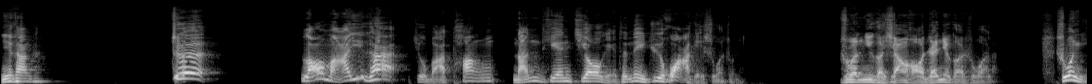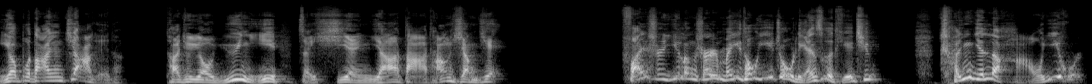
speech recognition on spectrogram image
你看看，这老马一看就把汤南天交给他那句话给说出来，说：“你可想好，人家可说了，说你要不答应嫁给他。”他就要与你在县衙大堂相见。樊氏一愣神，眉头一皱，脸色铁青，沉吟了好一会儿，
